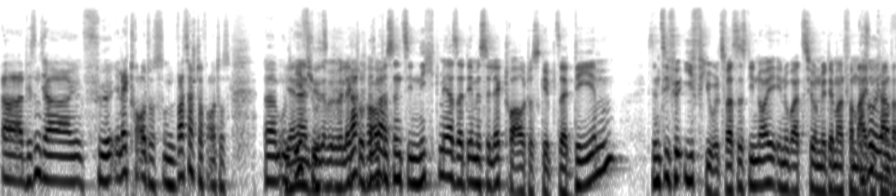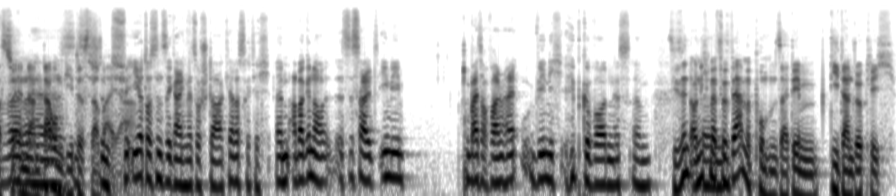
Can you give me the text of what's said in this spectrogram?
äh, wir sind ja für Elektroautos und Wasserstoffautos ähm, und ja, E-Fuels. Ja, Elektroautos aber- sind sie nicht mehr, seitdem es Elektroautos gibt. Seitdem sind sie für E-Fuels. Was ist die neue Innovation, mit der man vermeiden so, kann, ja, was zu weil- ändern? Darum geht es dabei. stimmt. Ja. Für E-Autos sind sie gar nicht mehr so stark, ja, das ist richtig. Ähm, aber genau, es ist halt irgendwie, weil es auch weil wenig hip geworden ist. Ähm, Sie sind auch nicht mehr ähm, für Wärmepumpen, seitdem die dann wirklich.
